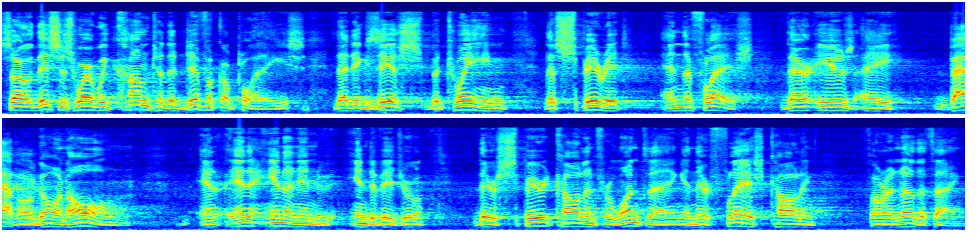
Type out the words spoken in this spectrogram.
So, this is where we come to the difficult place that exists between the spirit and the flesh. There is a battle going on and in, in an in, individual, their spirit calling for one thing and their flesh calling for another thing.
